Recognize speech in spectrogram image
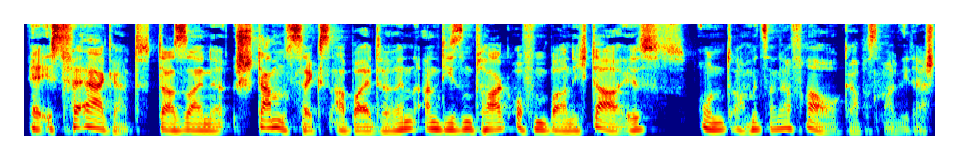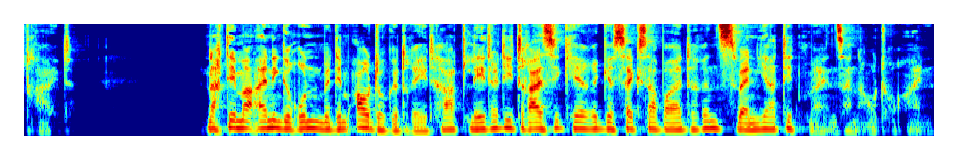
Er ist verärgert, da seine Stammsexarbeiterin an diesem Tag offenbar nicht da ist und auch mit seiner Frau gab es mal wieder Streit. Nachdem er einige Runden mit dem Auto gedreht hat, lädt er die 30-jährige Sexarbeiterin Svenja Dittmer in sein Auto ein.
